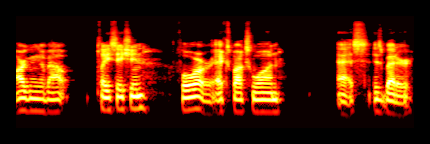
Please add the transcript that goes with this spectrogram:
arguing about PlayStation 4 or Xbox One S is better.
